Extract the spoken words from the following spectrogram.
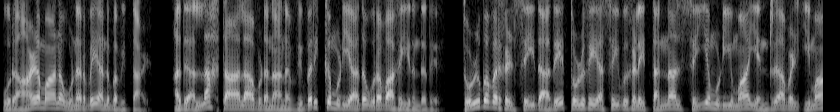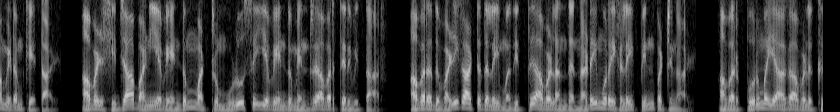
ஒரு ஆழமான உணர்வை அனுபவித்தாள். அது அல்லாஹ் தாலாவுடனான விவரிக்க முடியாத உறவாக இருந்தது. தொழுபவர்கள் செய்த அதே தொழுகை அசைவுகளை தன்னால் செய்ய முடியுமா என்று அவள் இமாமிடம் கேட்டாள். அவள் ஹிஜாப் அணிய வேண்டும் மற்றும் முழு செய்ய வேண்டும் என்று அவர் தெரிவித்தார். அவரது வழிகாட்டுதலை மதித்து அவள் அந்த நடைமுறைகளை பின்பற்றினாள். அவர் பொறுமையாக அவளுக்கு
